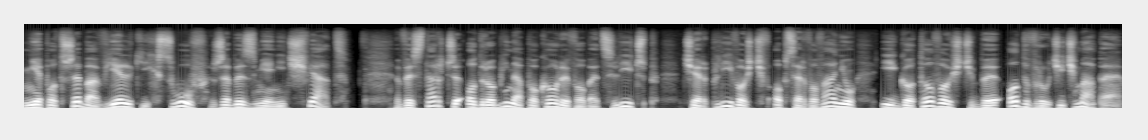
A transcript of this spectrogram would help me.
Nie potrzeba wielkich słów, żeby zmienić świat. Wystarczy odrobina pokory wobec liczb, cierpliwość w obserwowaniu i gotowość, by odwrócić mapę.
